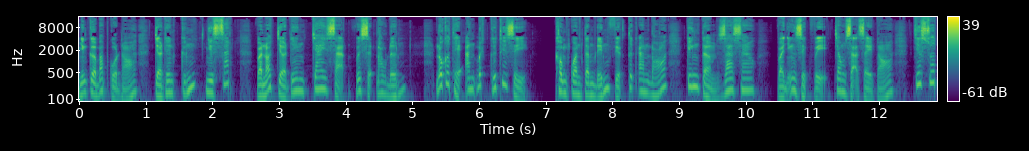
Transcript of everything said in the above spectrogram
Những cơ bắp của nó trở nên cứng như sắt và nó trở nên chai sạn với sự đau đớn. Nó có thể ăn bất cứ thứ gì, không quan tâm đến việc thức ăn đó kinh tởm ra sao và những dịch vị trong dạ dày nó chiết xuất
